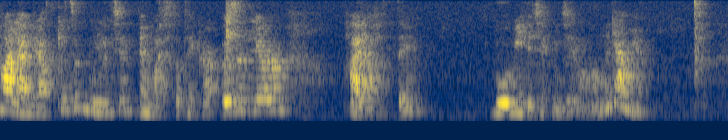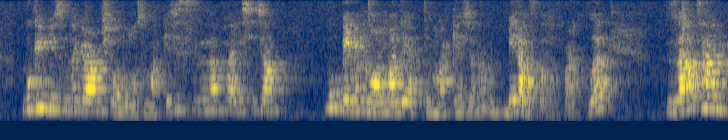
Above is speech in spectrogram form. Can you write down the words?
hala biraz kötü. Bunun için en başta tekrar özür diliyorum. Hala hastayım. Bu video çekmeyeceğim anlamına gelmiyor. Bugün yüzümde görmüş olduğunuz makyajı sizinle paylaşacağım. Bu benim normalde yaptığım makyajlardan biraz daha farklı. Zaten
